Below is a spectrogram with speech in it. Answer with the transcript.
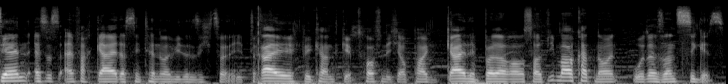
denn es ist einfach geil, dass Nintendo mal wieder sich zur E3 bekannt gibt. Hoffentlich auch ein paar geile Böller raushaut, wie Mario Kart 9 oder sonstiges.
